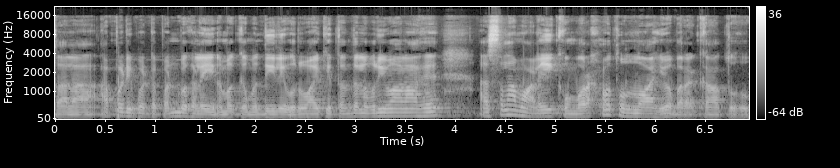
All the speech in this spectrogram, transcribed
தாலா அப்படிப்பட்ட பண்புகளை நமக்கு மத்தியிலே உருவாக்கி தந்தல் புரிவானாக. அஸ்லாம் அலைக்கும் வரமத்துல்லாஹி வபரகாத்துஹு.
